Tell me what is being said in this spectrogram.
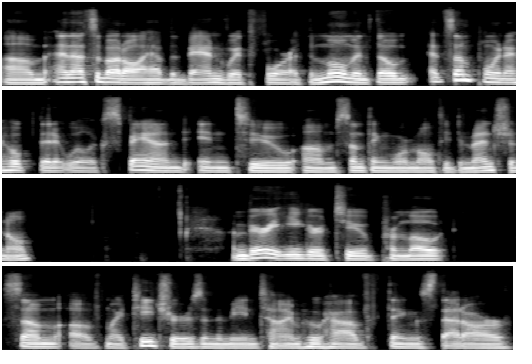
Um, and that's about all i have the bandwidth for at the moment though at some point i hope that it will expand into um, something more multidimensional. I'm very eager to promote some of my teachers in the meantime who have things that are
